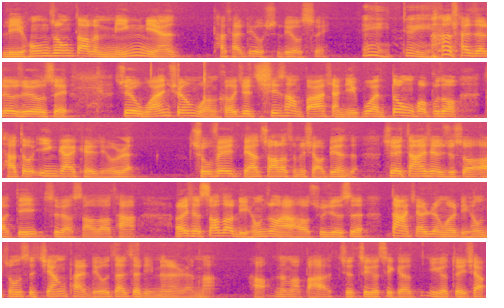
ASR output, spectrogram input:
李鸿忠到了明年，他才六十六岁。哎，对，他才才六十六岁，所以完全吻合，就七上八下，你不管动或不动，他都应该可以留任，除非被他抓了什么小辫子。所以大家现在就说，哦，第一是不是要烧到他？而且烧到李鸿忠还有好处，就是大家认为李鸿忠是江派留在这里面的人嘛。好，那么把就这个是一个一个对象。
